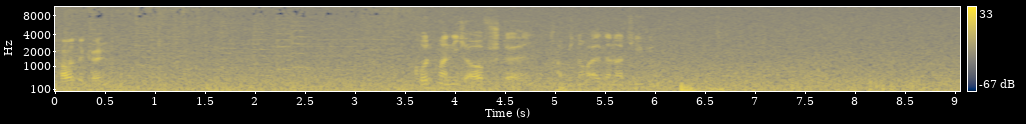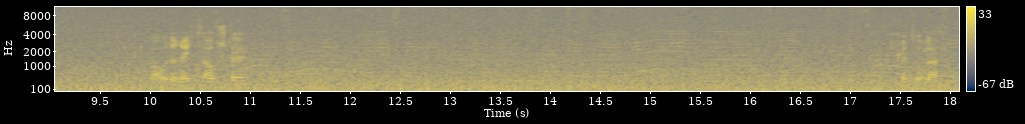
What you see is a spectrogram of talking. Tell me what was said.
Wagner Pause können. Grundmann nicht aufstellen. Habe ich noch Alternativen? Baude rechts aufstellen. Ich könnte es so lassen.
